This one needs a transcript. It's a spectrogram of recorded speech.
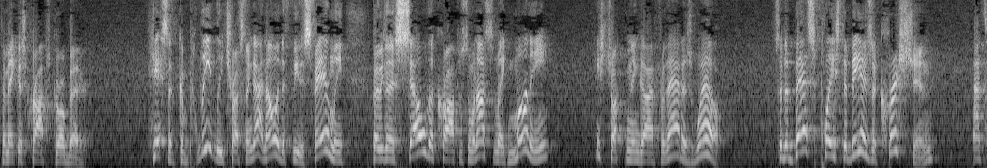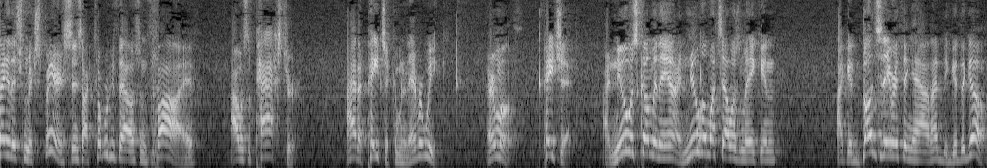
to make his crops grow better. He has to completely trust in God, not only to feed his family, but if he's going to sell the crops to someone else to make money, he's trusting in God for that as well. So the best place to be as a Christian, I'll tell you this from experience, since October 2005, I was a pastor. I had a paycheck coming in every week, every month. Paycheck. I knew it was coming in, I knew how much I was making, I could budget everything out, and I'd be good to go.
